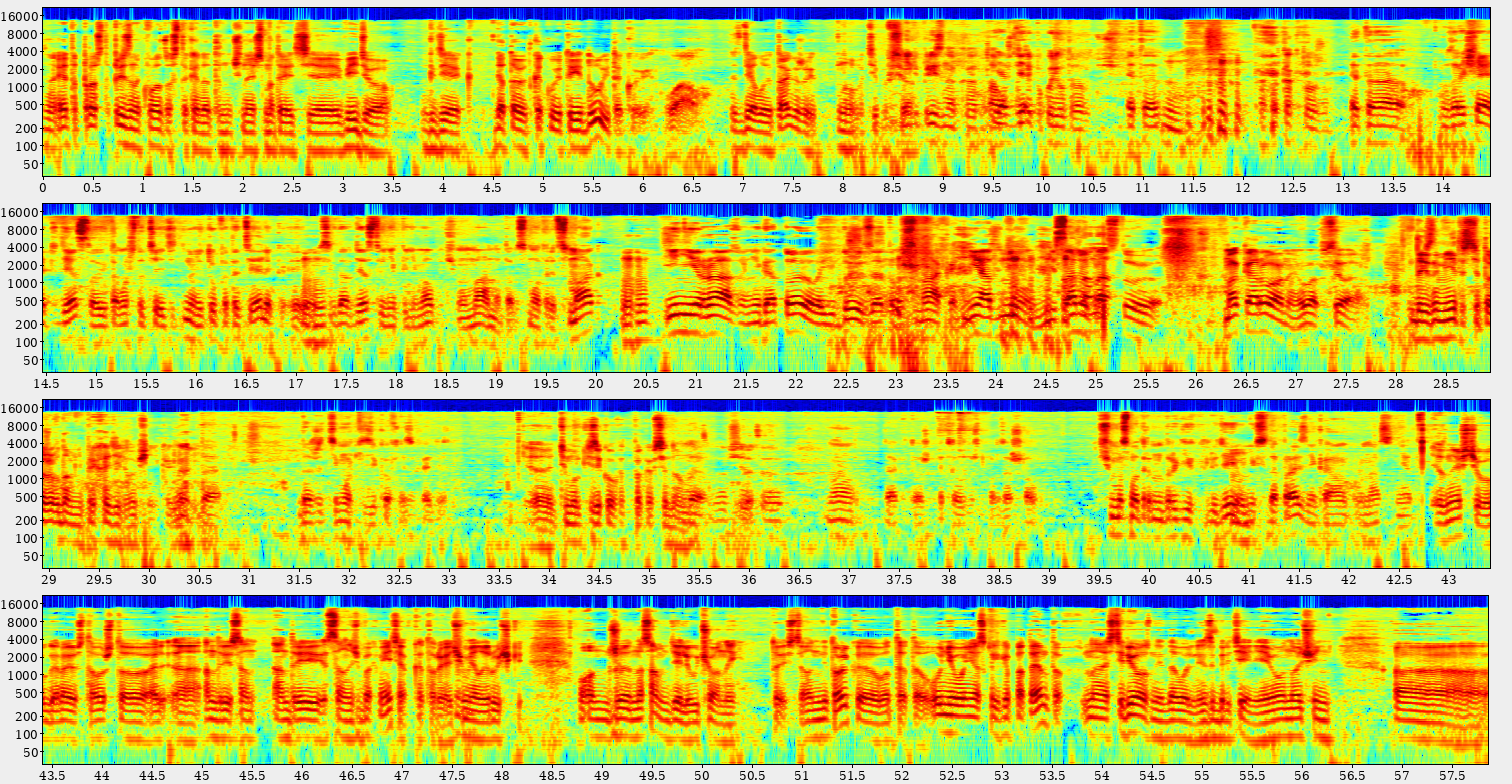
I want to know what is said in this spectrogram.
это просто признак возраста, когда ты начинаешь смотреть э, видео, где готовят какую-то еду, и такой, вау, сделаю так же, ну, типа, все. Или признак того, Я что де- ты покурил чуть-чуть. Это Как, как тоже. это возвращает в детство, потому что те, ну, YouTube это телек, и я всегда в детстве не понимал, почему мама там смотрит смак и ни разу не готовила еду из этого смака, ни одну, не самую простую. Макароны, вот, все. Да и знаменитости тоже в дом не приходили вообще никогда. Да. Даже Тимур Кизяков не заходил. Э, Тимур Кизяков, это пока все дома. Да. Вообще это... Ну, так, тоже хотелось бы, чтобы он зашел. Почему мы смотрим на других людей, у них всегда праздник, а у нас нет. Я знаю, с чего угораю? С того, что э, Андрей, Сан... Андрей Саныч Бахметьев, который очумелые ручки, он же на самом деле ученый. То есть он не только вот это, у него несколько патентов на серьезные довольно изобретения, и он очень э,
